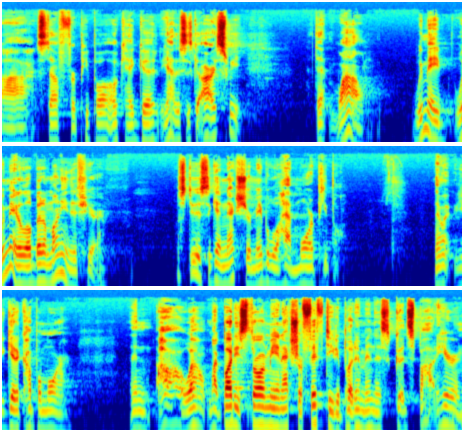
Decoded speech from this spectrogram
uh, stuff for people. Okay, good. Yeah, this is good. All right, sweet. That wow, we made we made a little bit of money this year. Let's do this again next year. Maybe we'll have more people. Then you get a couple more. And oh well, my buddy's throwing me an extra fifty to put him in this good spot here, and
